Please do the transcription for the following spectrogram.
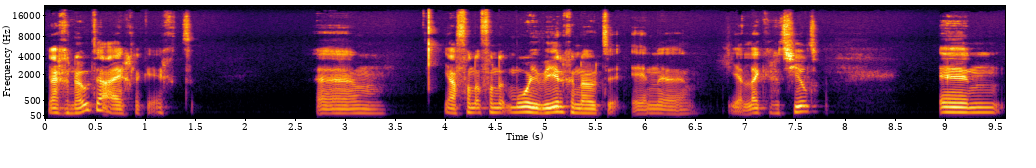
ja, genoten eigenlijk. Echt um, ja, van, van het mooie weer genoten en uh, ja, lekker gechilled. En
